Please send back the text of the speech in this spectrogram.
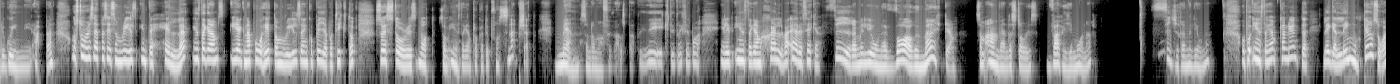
du går in i appen. Och stories är precis som reels inte heller Instagrams egna påhitt. Om reels är en kopia på TikTok så är stories något som Instagram plockat upp från Snapchat. Men som de har förvaltat riktigt, riktigt bra. Enligt Instagram själva är det cirka 4 miljoner varumärken som använder stories varje månad. 4 miljoner. Och på Instagram kan du inte lägga länkar och så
